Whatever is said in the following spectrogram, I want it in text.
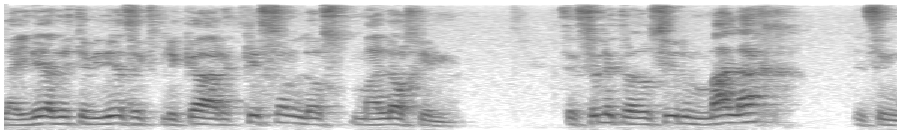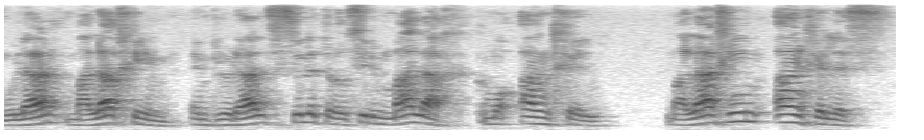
La idea de este video es explicar qué son los malachim. Se suele traducir malach en singular, malachim en plural, se suele traducir malach como ángel. Malachim, ángeles.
